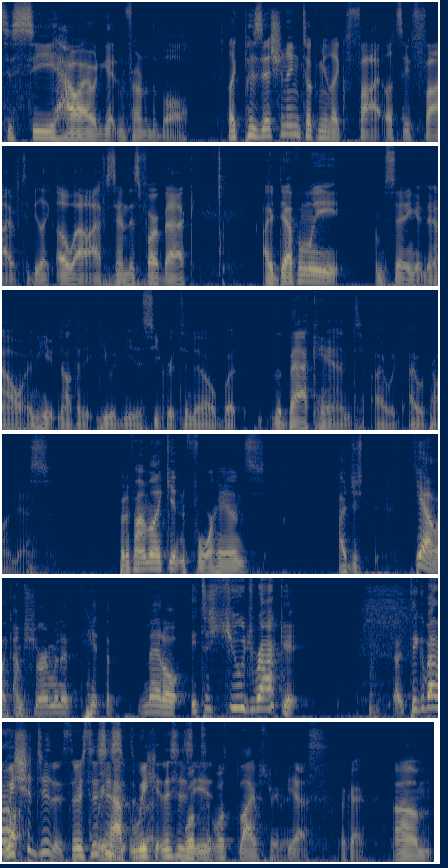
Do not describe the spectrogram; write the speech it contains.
to see how I would get in front of the ball. Like positioning took me like five, let's say five, to be like, oh wow, I have to stand this far back. I definitely I'm saying it now, and he not that he would need a secret to know, but the backhand I would I would probably miss. But if I'm like getting forehands, I just yeah, like I'm sure I'm gonna hit the metal. It's a huge racket. Uh, Think about it. We should do this. There's this we is we do ca- it. this is we'll, we'll live stream it. yes. Okay. Um,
